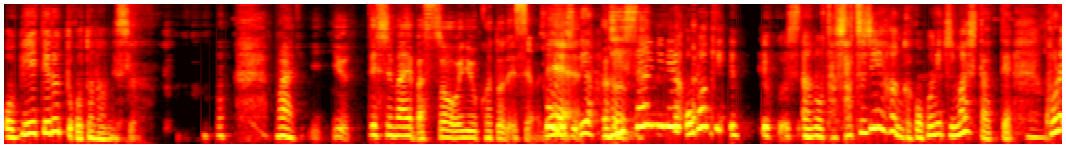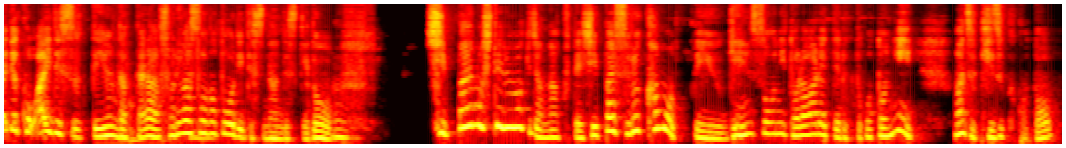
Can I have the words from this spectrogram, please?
お怯えてるってことなんですよ。まあ、言ってしまえばそういうことですよね。そうです。いや、実際にね、お化け、あの、殺人犯がここに来ましたって、うん、これで怖いですって言うんだったら、それはその通りですなんですけど、うん、失敗もしてるわけじゃなくて、失敗するかもっていう幻想にとらわれてるってことに、まず気づくこと。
